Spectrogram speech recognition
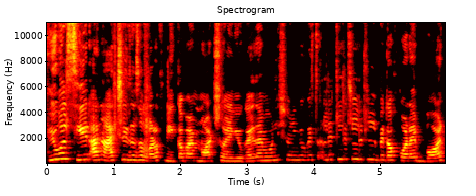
you will see it. And actually there's a lot of makeup i'm not showing you guys. I'm only showing you guys a little little little bit of what i bought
